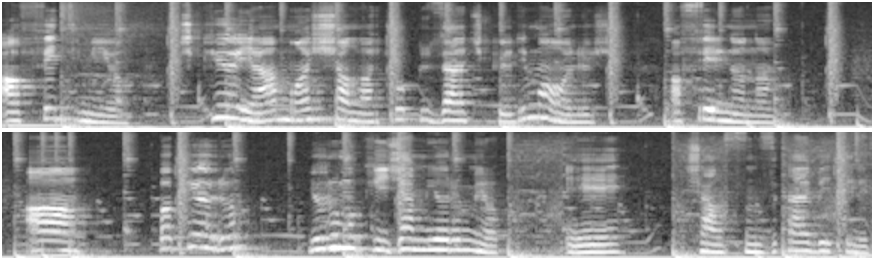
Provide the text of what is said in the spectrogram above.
affetmiyor. Çıkıyor ya maşallah çok güzel çıkıyor değil mi oğluş? Aferin ona. Aa, bakıyorum. Yorum okuyacağım, yorum yok. Ee, şansınızı kaybettiniz.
